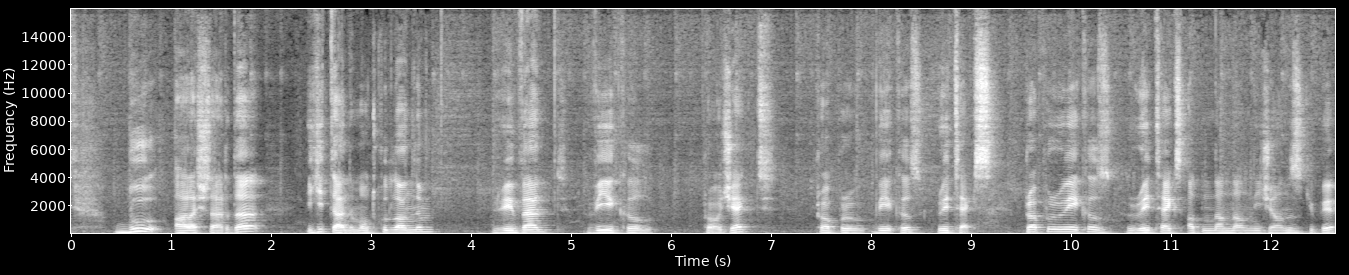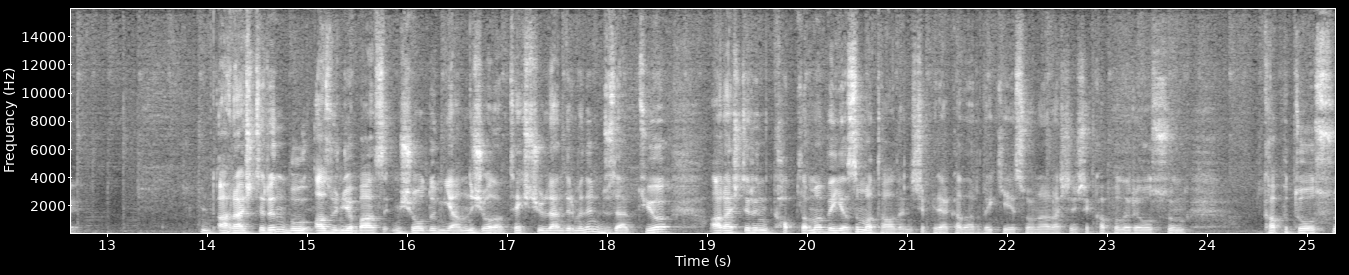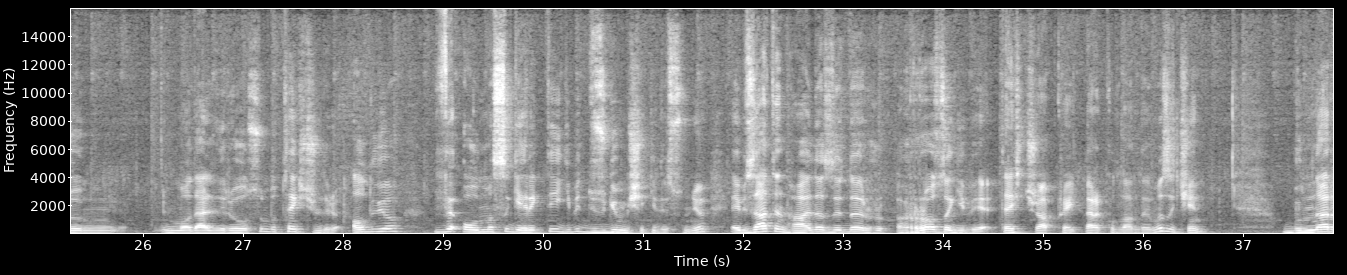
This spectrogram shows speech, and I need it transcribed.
Bu araçlarda iki tane mod kullandım. Revamped Vehicle Project, Proper Vehicles Retex. Proper Vehicles Retex adından da anlayacağınız gibi araçların bu az önce bahsetmiş olduğum yanlış olan tekstürlendirmelerini düzeltiyor. Araçların kaplama ve yazım hatalarını işte plakalardaki sonra araçların işte kapıları olsun, kaputu olsun, modelleri olsun bu tekstürleri alıyor ve olması gerektiği gibi düzgün bir şekilde sunuyor. E biz zaten halihazırda Rosa gibi texture upgrade'ler kullandığımız için bunlar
